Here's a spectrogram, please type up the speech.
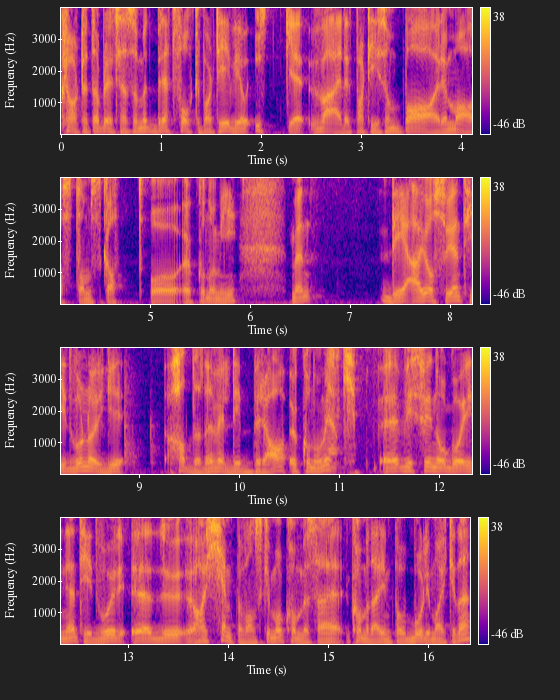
klarte å etablere seg som et bredt folkeparti ved å ikke være et parti som bare maste om skatt og økonomi. Men det er jo også i en tid hvor Norge hadde det veldig bra økonomisk. Ja. Eh, hvis vi nå går inn i en tid hvor eh, du har kjempevansker med å komme, seg, komme deg inn på boligmarkedet,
